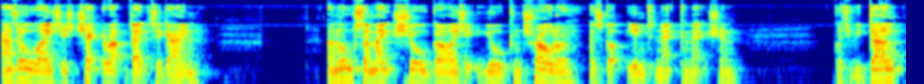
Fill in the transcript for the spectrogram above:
as always, just check your updates again. And also make sure, guys, that your controller has got the internet connection. Because if you don't,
